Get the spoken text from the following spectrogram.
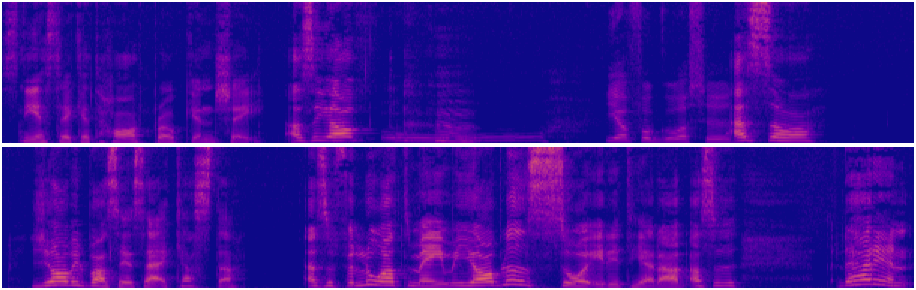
Snedstrecket heartbroken tjej. Alltså jag, Jag får gåshud. alltså. Jag vill bara säga så här, kasta. Alltså förlåt mig men jag blir så irriterad. Alltså det här är en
